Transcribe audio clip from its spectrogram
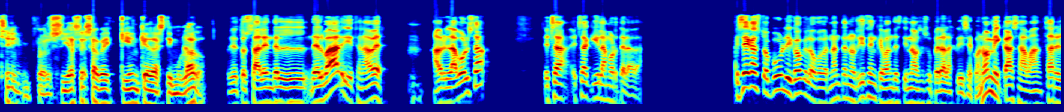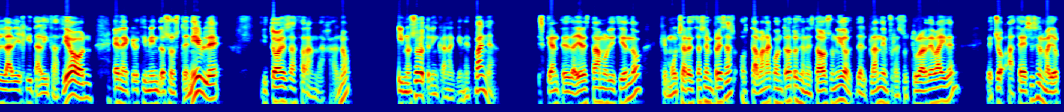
Sí, pues ya se sabe quién queda estimulado. Pues estos salen del, bar y dicen, a ver, abren la bolsa, echa, echa aquí la morterada. Ese gasto público que los gobernantes nos dicen que van destinados a superar las crisis económicas, a avanzar en la digitalización, en el crecimiento sostenible y todas esas zarandajas, ¿no? Y no solo trincan aquí en España. Es que antes de ayer estábamos diciendo que muchas de estas empresas optaban a contratos en Estados Unidos del plan de infraestructuras de Biden. De hecho, ACS es el mayor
